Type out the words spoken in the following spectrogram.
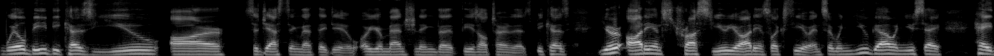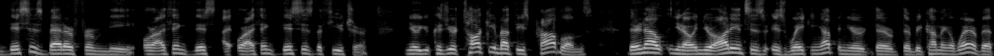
will be because you are suggesting that they do or you're mentioning the, these alternatives because your audience trusts you your audience looks to you. And so when you go and you say hey this is better for me or i think this or i think this is the future you know because you, are talking about these problems they're now you know and your audience is, is waking up and you're they're they're becoming aware of it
